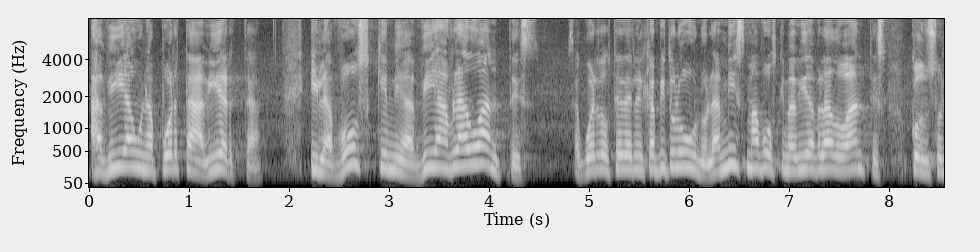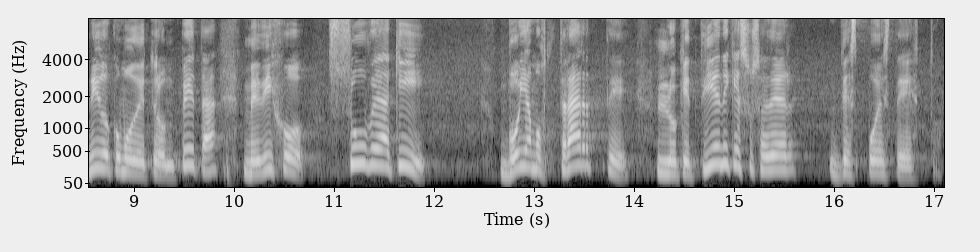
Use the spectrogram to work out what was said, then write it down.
había una puerta abierta, y la voz que me había hablado antes, ¿se acuerda usted en el capítulo 1? La misma voz que me había hablado antes, con sonido como de trompeta, me dijo, sube aquí, voy a mostrarte lo que tiene que suceder después de esto.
